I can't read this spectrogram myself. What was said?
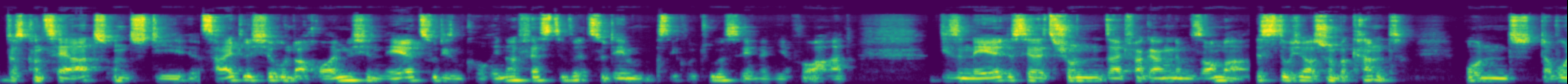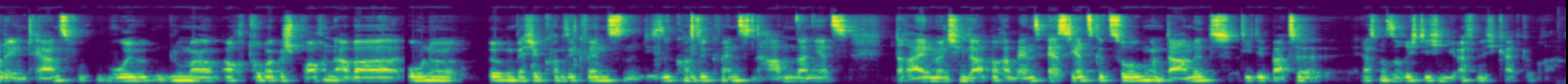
das Konzert und die zeitliche und auch räumliche Nähe zu diesem Corinna Festival, zu dem, was die Kulturszene hier vorhat, diese Nähe ist ja jetzt schon seit vergangenem Sommer, ist durchaus schon bekannt. Und da wurde intern wohl nun mal auch drüber gesprochen, aber ohne irgendwelche Konsequenzen. Und diese Konsequenzen haben dann jetzt drei Mönchengladbacher Bands erst jetzt gezogen und damit die Debatte erstmal so richtig in die Öffentlichkeit gebracht.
